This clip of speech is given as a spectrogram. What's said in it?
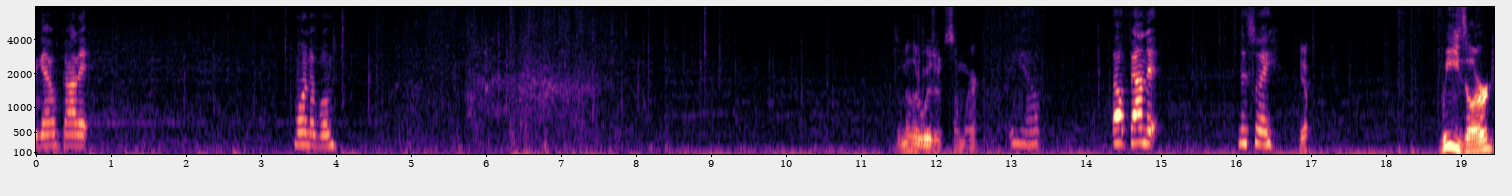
We go. Got it. One of them. There's another wizard somewhere. Yep. Oh, found it. This way. Yep. Weezard.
